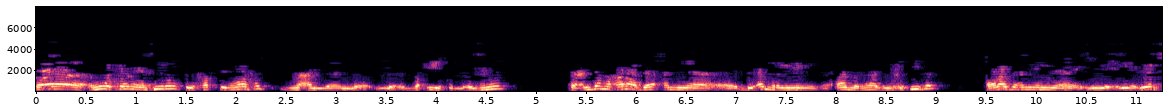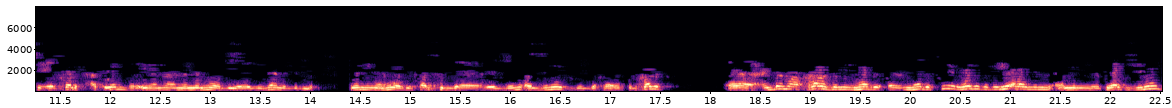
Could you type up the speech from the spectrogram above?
فهو كان يسير في خط واحد مع بقية الجنود فعندما أراد أن بأمر من أمر هذه الكتيبة أراد أن يرجع الخلف حتى ينظر إلى من هو بجانب من هو بخلف الجنود في الخلف. آه، عندما خرج من هذا من هذا السير وجد سيارة من من قيادة الجنود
